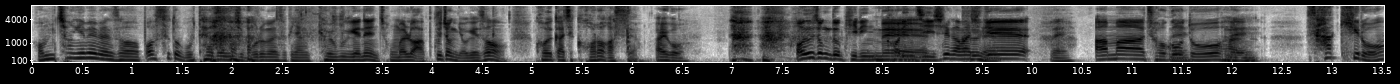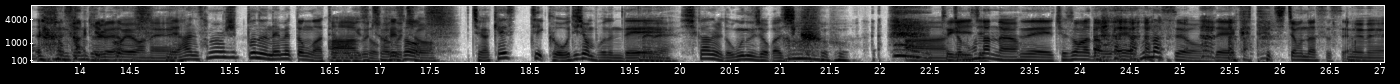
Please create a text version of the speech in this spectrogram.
엄청 헤매면서 버스도 못 타야 되는지 모르면서 그냥 결국에는 정말로 압구정역에서 거기까지 걸어갔어요. 아이고. 어느 정도 길인 네. 거리인지 실감하시나요? 그게 네. 아마 적어도 네. 한 네. 4km 정도는 4km 될 요? 거예요. 네. 네, 한 30분은 헤맸던 것 같아요. 아, 거기서. 그쵸, 그래서 그쵸. 제가 캐스팅 그 오디션 보는데 네네. 시간을 너무 늦어가지고 아, 되게 좀 이제- 혼났나요? 네 죄송하다고 네, 혼났어요. 네 그때 진짜 혼났었어요. 네네.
